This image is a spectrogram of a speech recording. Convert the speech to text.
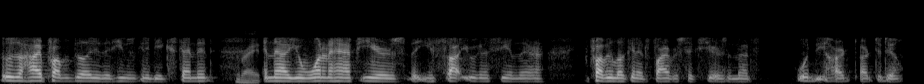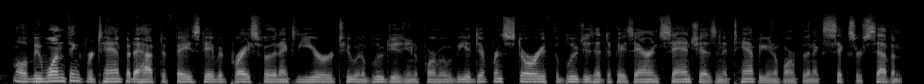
there was a high probability that he was going to be extended. Right. And now you're one and a half years that you thought you were going to see him there. You're probably looking at five or six years, and that's would be hard hard to do. Well, it'd be one thing for Tampa to have to face David Price for the next year or two in a Blue Jays uniform. It would be a different story if the Blue Jays had to face Aaron Sanchez in a Tampa uniform for the next six or seven.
